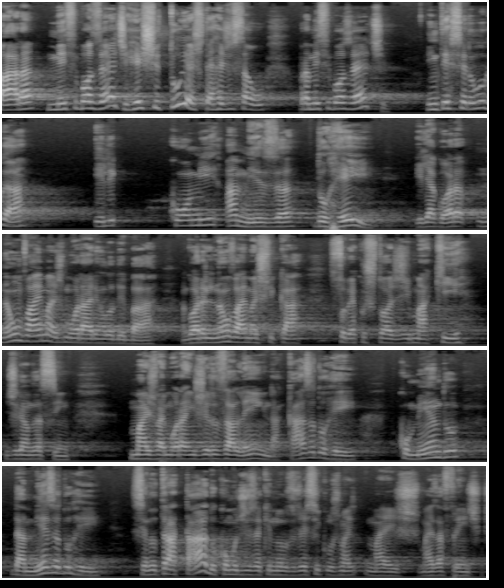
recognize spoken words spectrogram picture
para Mefibosete, restitui as terras de Saul para Mefibosete. Em terceiro lugar, ele come a mesa do rei ele agora não vai mais morar em Lodebar, agora ele não vai mais ficar sob a custódia de Maquir, digamos assim, mas vai morar em Jerusalém, na casa do rei, comendo da mesa do rei, sendo tratado, como diz aqui nos versículos mais, mais, mais à frente,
